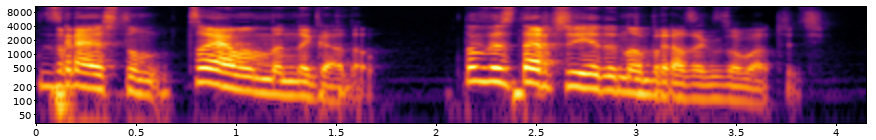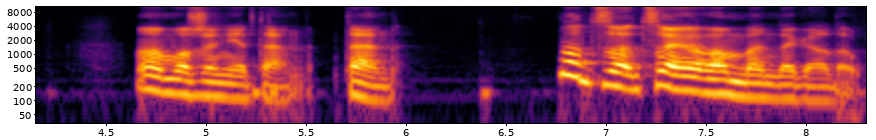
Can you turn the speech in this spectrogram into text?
zresztą, co ja wam będę gadał? To wystarczy jeden obrazek zobaczyć. No może nie ten, ten. No co, co ja wam będę gadał?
